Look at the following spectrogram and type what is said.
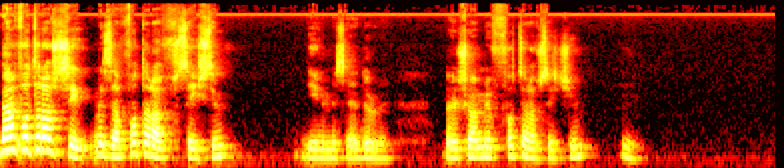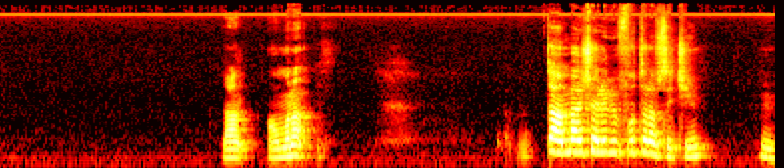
ben fotoğraf çek mesela fotoğraf seçtim. Diyelim mesela dur bir. Ben şu an bir fotoğraf seçeyim. Hı. Lan amına. Tamam ben şöyle bir fotoğraf seçeyim. Hı.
